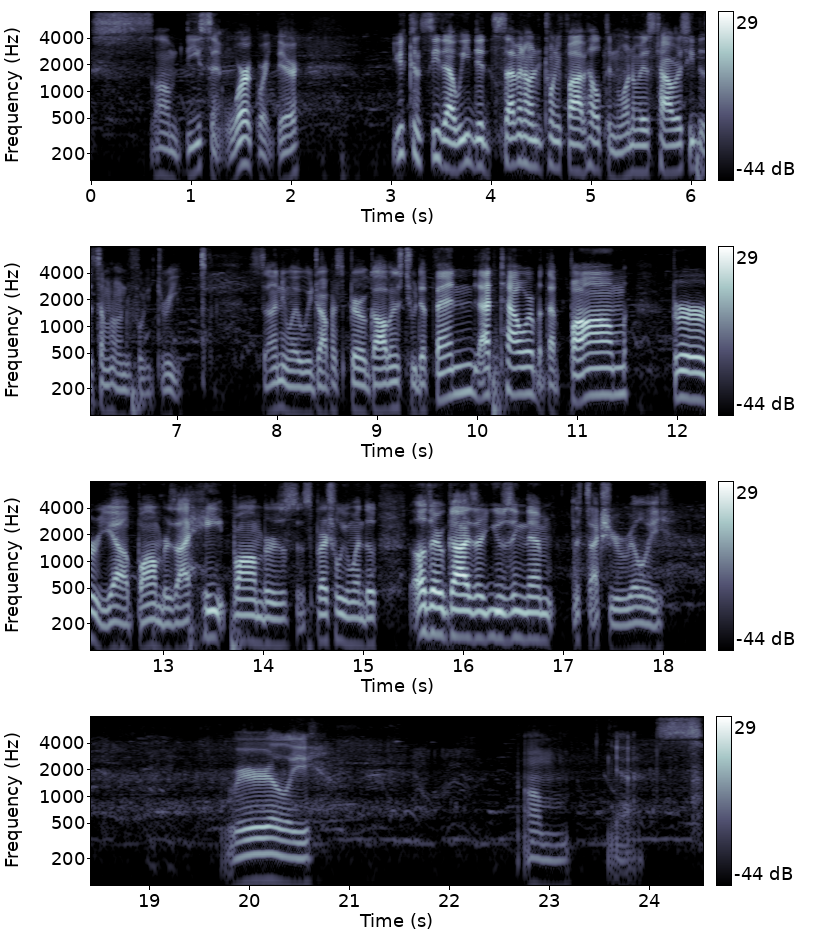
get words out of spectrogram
some decent work right there. You can see that we did 725 health in one of his towers. He did 743. So anyway, we drop our Spear Goblins to defend that tower, but that bomb yeah, bombers. I hate bombers, especially when the other guys are using them. It's actually really, really, um, yeah, it's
